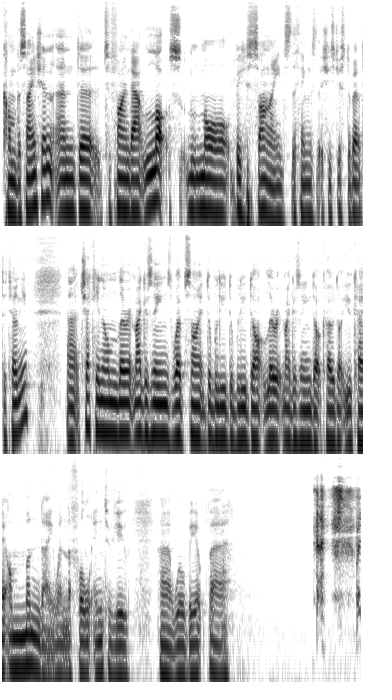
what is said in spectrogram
conversation and uh, to find out lots more besides the things that she's just about to tell you. Uh, check in on Lyric Magazine's website www.lyricmagazine.co.uk on Monday when the full interview uh, will be up there. well,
